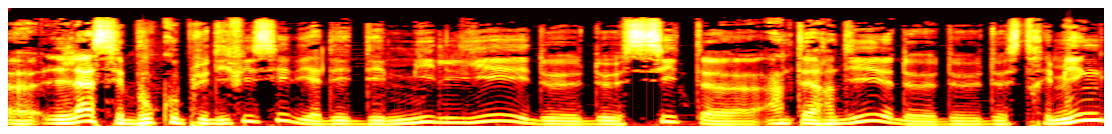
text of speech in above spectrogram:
Euh, là, c'est beaucoup plus difficile. Il y a des, des milliers de, de sites euh, interdits de, de, streaming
